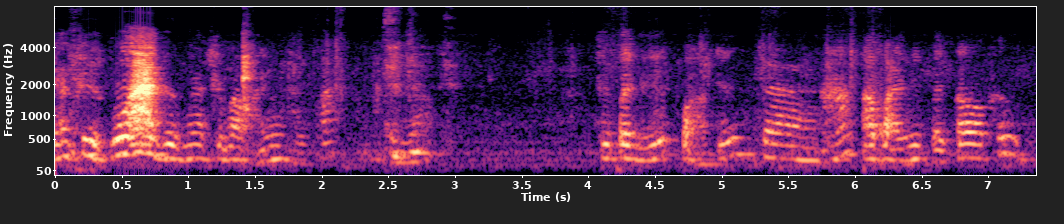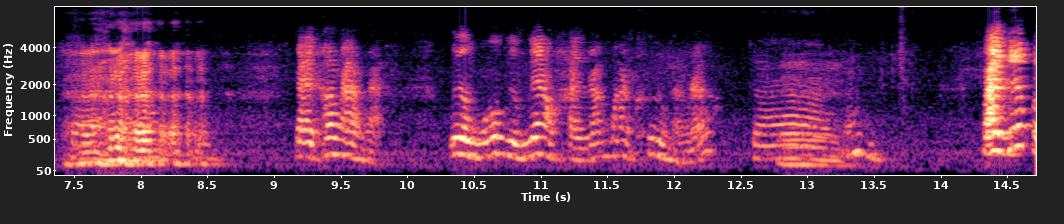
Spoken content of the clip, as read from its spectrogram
ก็คือว่าดื่มมาคือว่าให้ถูกปะคือไปรื้อปอดดื้อจ้าเอาไปนี่ไปต่อขึ้นจ้าได้เท่านั้นแหละเรื่องหมูดื่มแนวไข่ร่างบ้านขึ้นนะแล้วจ้า ไปรื้อไป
